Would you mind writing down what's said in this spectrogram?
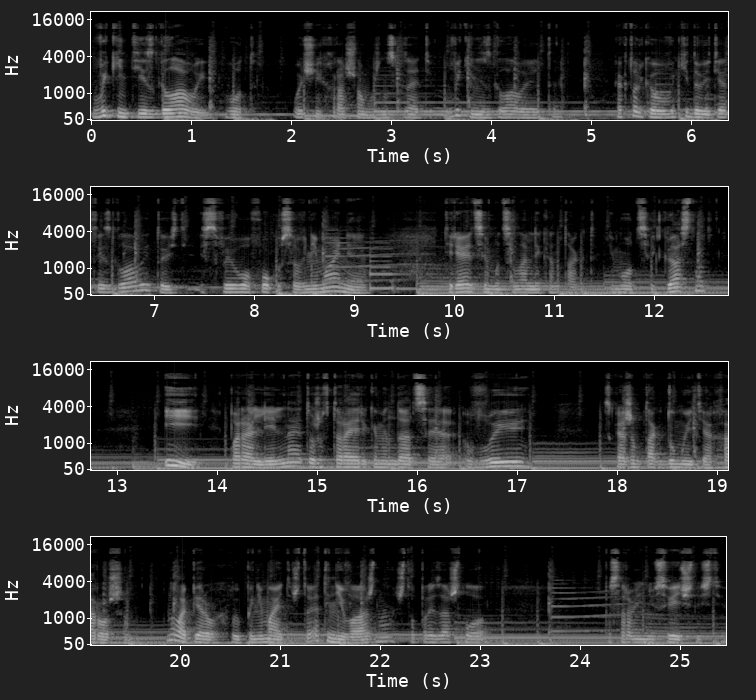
Выкиньте из головы, вот, очень хорошо можно сказать, выкинь из головы это. Как только вы выкидываете это из головы, то есть из своего фокуса внимания, теряется эмоциональный контакт. Эмоции гаснут, и параллельно, это уже вторая рекомендация, вы, скажем так, думаете о хорошем. Ну, во-первых, вы понимаете, что это не важно, что произошло по сравнению с вечностью.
